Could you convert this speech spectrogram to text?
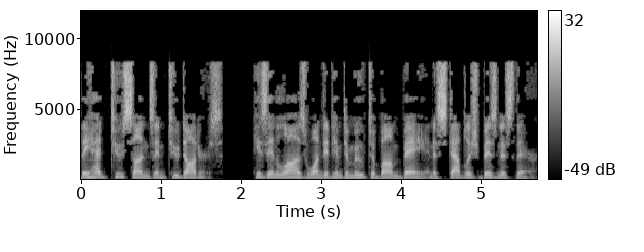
They had two sons and two daughters. His in-laws wanted him to move to Bombay and establish business there,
